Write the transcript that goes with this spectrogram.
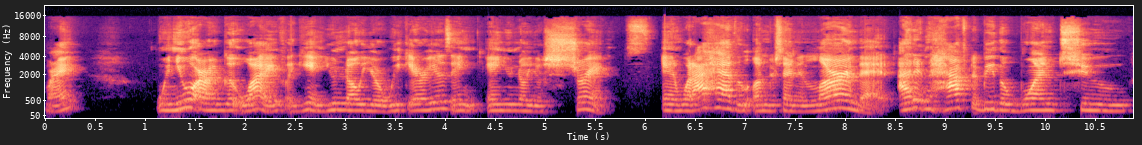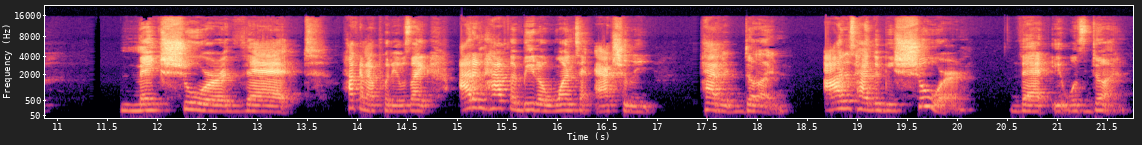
right? When you are a good wife, again, you know your weak areas and, and you know your strengths. And what I had to understand and learn that I didn't have to be the one to make sure that, how can I put it? It was like, I didn't have to be the one to actually have it done. I just had to be sure that it was done.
